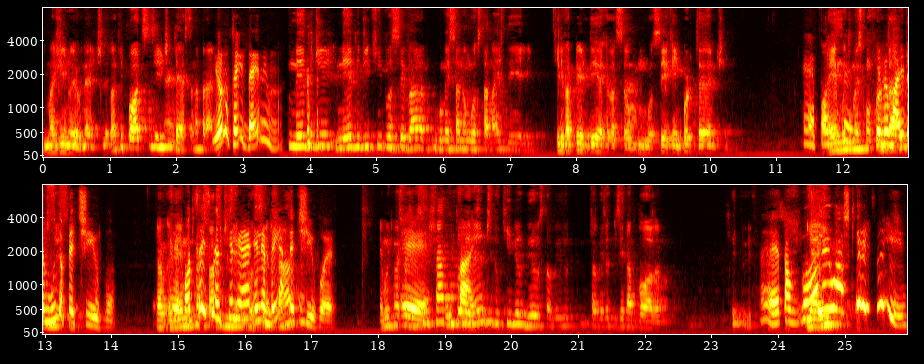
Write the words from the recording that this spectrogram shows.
imagino eu, né? A gente levanta hipóteses e a gente é. testa na prática. Eu não tenho ideia nenhuma. Medo de, medo de que você vá começar a não gostar mais dele, que ele vai perder a relação ah. com você, que é importante. É, pode Aí é ser. é muito mais confortável. Porque meu marido é muito assim. afetivo. É, é, é pode ser isso mesmo, porque ele é, ele é bem afetivo, é. É muito mais fácil é, ser chato, intolerante do que, meu Deus, talvez eu, talvez eu pisei na bola. É, tá, olha, aí, eu acho que é aí.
